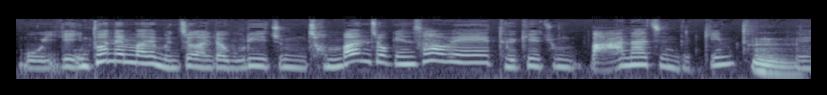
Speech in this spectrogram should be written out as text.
뭐 이게 인터넷만의 문제가 아니라 우리 좀 전반적인 사회에 되게 좀 많아진 느낌. 음. 네,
